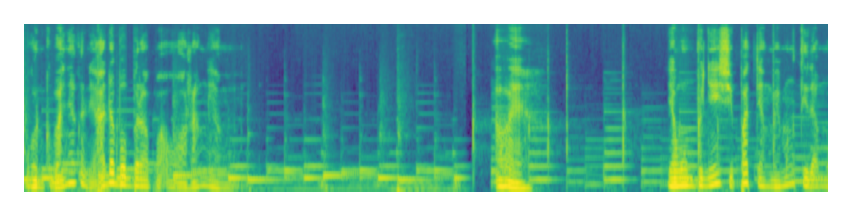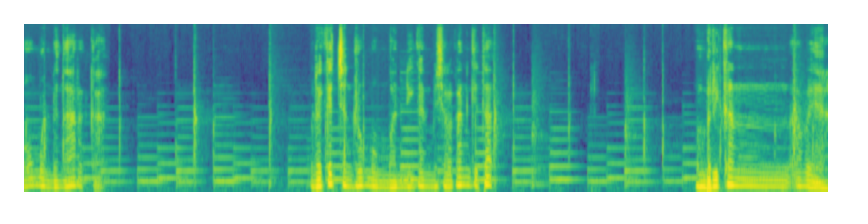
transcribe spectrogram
bukan kebanyakan ya ada beberapa orang yang apa ya? Yang mempunyai sifat yang memang tidak mau mendengarkan. Mereka cenderung membandingkan misalkan kita memberikan apa ya?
